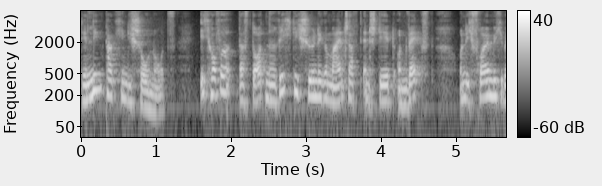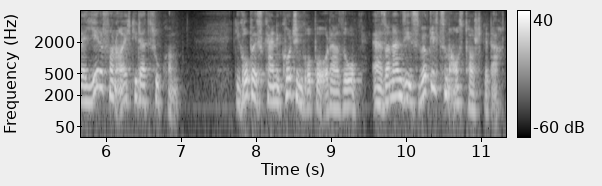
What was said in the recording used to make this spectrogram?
Den Link packe ich in die Show Notes. Ich hoffe, dass dort eine richtig schöne Gemeinschaft entsteht und wächst und ich freue mich über jede von euch, die dazukommt. Die Gruppe ist keine Coaching-Gruppe oder so, äh, sondern sie ist wirklich zum Austausch gedacht.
